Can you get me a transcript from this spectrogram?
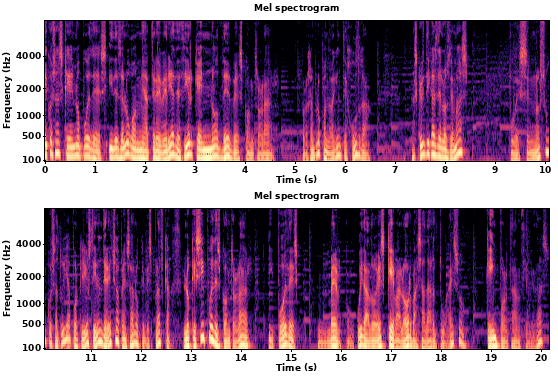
Hay cosas que no puedes y desde luego me atrevería a decir que no debes controlar. Por ejemplo, cuando alguien te juzga. Las críticas de los demás, pues no son cosa tuya porque ellos tienen derecho a pensar lo que les plazca. Lo que sí puedes controlar y puedes ver con cuidado es qué valor vas a dar tú a eso, qué importancia le das.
